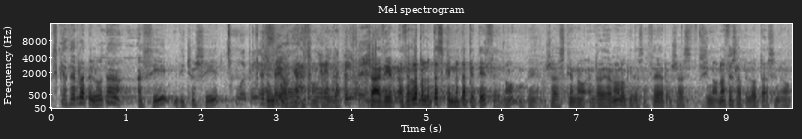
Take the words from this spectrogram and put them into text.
es que hacer la pelota así, dicho así, es un coñazo en realidad. O sea, hacer la pelota es que no te apetece, ¿no? O sea, es que no, en realidad no lo quieres hacer. O sea, si no, no haces la pelota, si no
